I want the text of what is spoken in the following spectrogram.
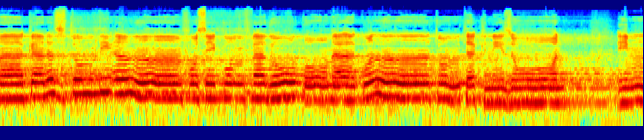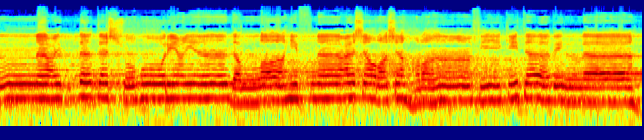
ما كنزتم لأنفسكم فذوقوا ما كنتم تكنزون. إن عدة الشهور عند الله اثنا عشر شهرا في كتاب الله.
